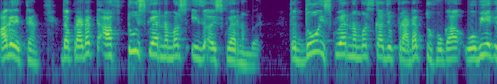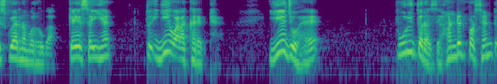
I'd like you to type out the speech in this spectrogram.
आगे देखते हैं। The product of two square numbers is a square number तो दो स्क्वायर नंबर्स का जो प्रोडक्ट होगा, वो भी एक स्क्वायर नंबर होगा। क्या ये सही है? तो ये वाला करेक्ट है। ये जो है, पूरी तरह से हंड्रेड परसेंट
